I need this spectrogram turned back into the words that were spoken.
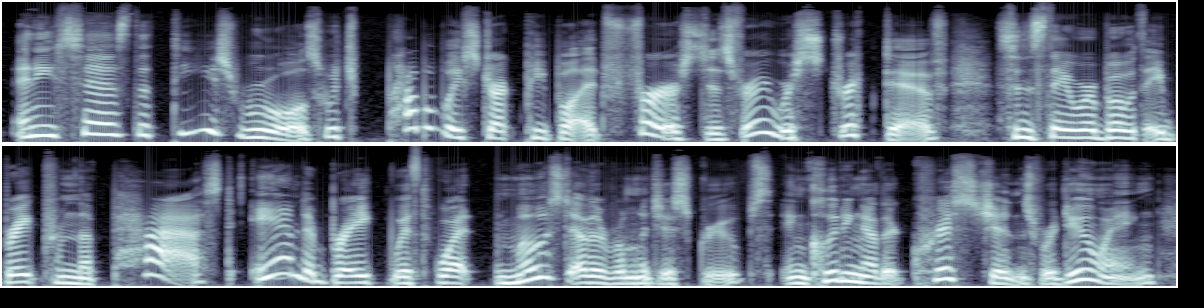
And he says that these rules, which probably struck people at first as very restrictive, since they were both a break from the past and a break with what most other religious groups, including other Christians, were doing,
